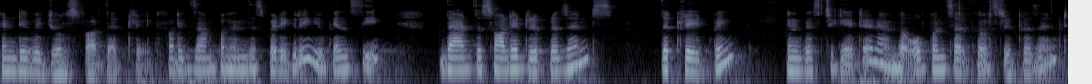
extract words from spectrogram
individuals for that trait. For example, in this pedigree, you can see that the solid represents the trait being investigated and the open circles represent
